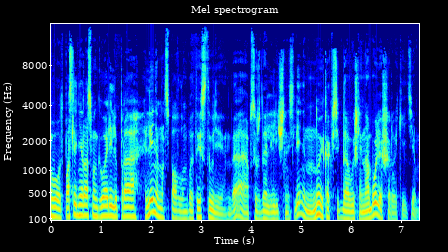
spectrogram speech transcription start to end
Вот. Последний раз мы говорили про Ленина с Павлом в этой студии, да, обсуждали личность Ленина, ну и, как всегда, вышли на более широкие темы.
